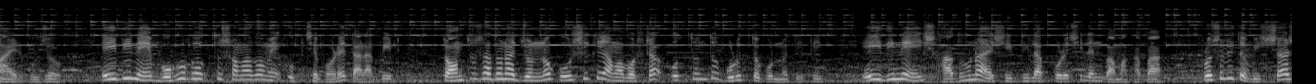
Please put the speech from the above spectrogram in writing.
মায়ের পুজো। এই দিনে বহু ভক্ত সমাগমে উপচে পড়ে তারাপীঠ। তন্ত্র সাধনার জন্য কৌশিকী আমাবস্যা অত্যন্ত গুরুত্বপূর্ণ তিথি। এই দিনেই সাধনায় সিদ্ধি লাভ করেছিলেন বামাখাপা প্রচলিত বিশ্বাস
